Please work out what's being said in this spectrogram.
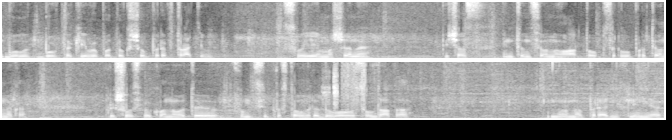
був, був такий випадок, що при втраті своєї машини під час інтенсивного артобстрілу противника прийшлось виконувати функції простого рядового солдата ну, на передніх лініях.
